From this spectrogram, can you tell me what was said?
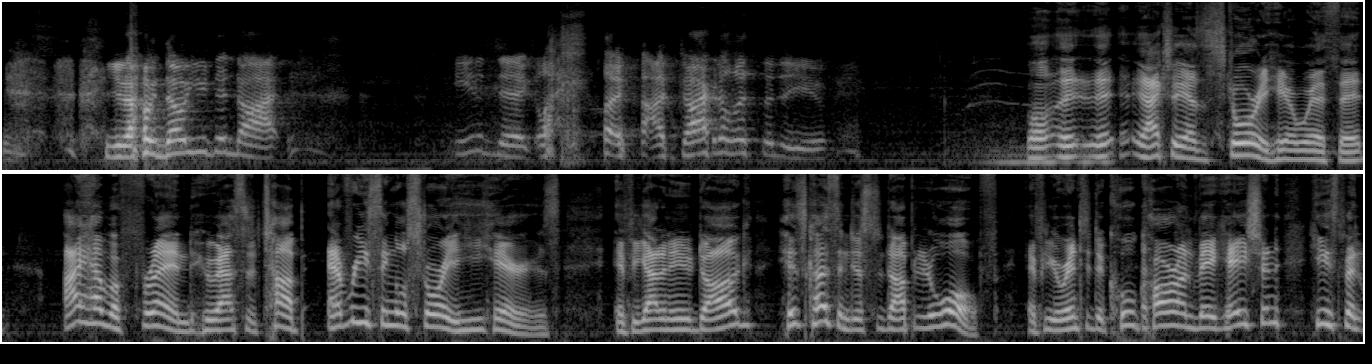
you. you know, no, you did not. Eat a dick. Like, like I'm tired of listening to you. Well, it, it actually has a story here with it. I have a friend who has to top every single story he hears. If he got a new dog, his cousin just adopted a wolf. If you rented a cool car on vacation, he spent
